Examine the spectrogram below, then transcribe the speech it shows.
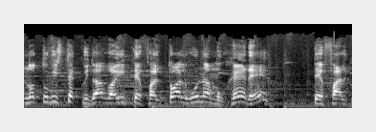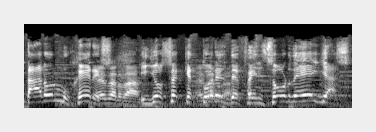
no tuviste cuidado ahí, te faltó alguna mujer, ¿eh? Te faltaron mujeres. Es verdad, Y yo sé que es tú eres defensor de ellas.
